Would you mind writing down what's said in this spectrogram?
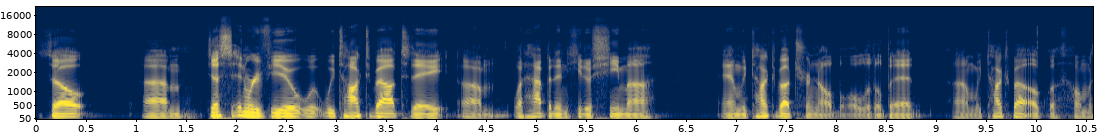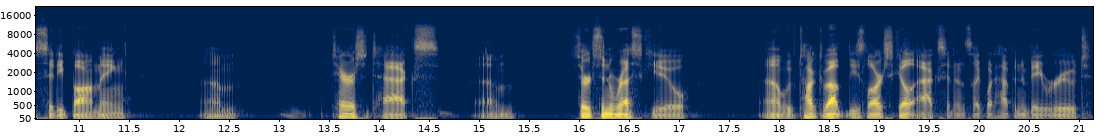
So, um, just in review, we talked about today um, what happened in Hiroshima, and we talked about Chernobyl a little bit. Um, we talked about Oklahoma City bombing, um, terrorist attacks, um, search and rescue. Uh, we've talked about these large scale accidents like what happened in Beirut.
